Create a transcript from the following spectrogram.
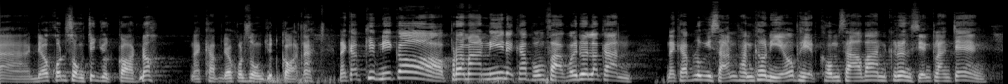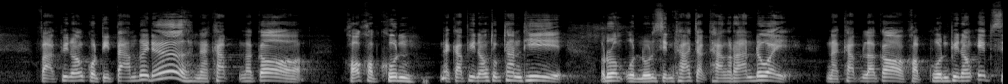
อ่าเดี๋ยวขนส่งจะหยุดก่อนเนาะนะครับ เดี๋ยวขนส่งหยุดก่อนนะนะครับ คลิปนี้ก็ประมาณนี้นะครับ ผมฝากไว้ด้วยแล้วกัน นะครับลูกอีสานพันข้าวเหนียวเพจคมซาวบ้านเครื่องเสียงกลางแจ้ง ฝากพี่น้องกดติดตามด้วยเด้อนะครับแล้วก็ขอขอบคุณนะครับพี่น้องทุกท่านที่ร่วมอุดหนุนสินค้าจากทางร้านด้วยนะครับแล้วก็ขอบคุณพี่น้อง FC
